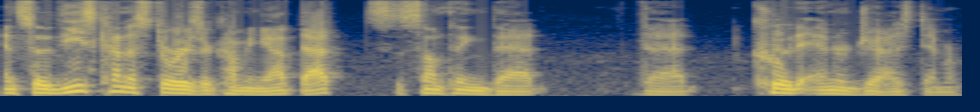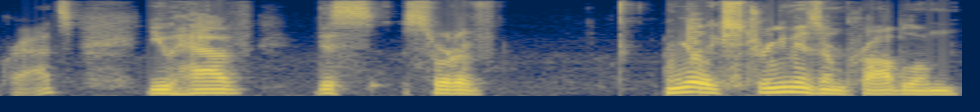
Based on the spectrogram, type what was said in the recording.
and so these kind of stories are coming out. That's something that that could energize Democrats. You have this sort of real extremism problem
